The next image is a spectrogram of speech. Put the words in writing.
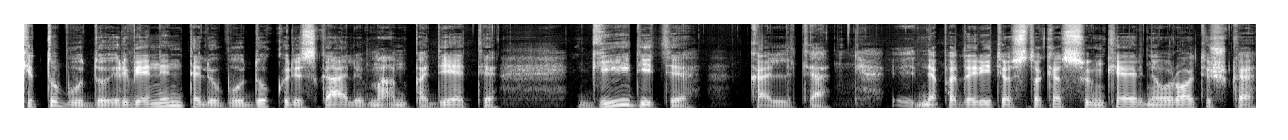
kitų būdų ir vieninteliu būdu, kuris gali man padėti gydyti kaltę, nepadaryti jos tokia sunkia ir neurotiška,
